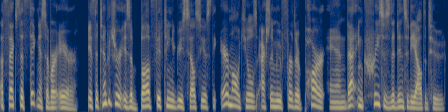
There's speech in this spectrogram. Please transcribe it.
affects the thickness of our air. If the temperature is above 15 degrees Celsius, the air molecules actually move further apart and that increases the density altitude.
